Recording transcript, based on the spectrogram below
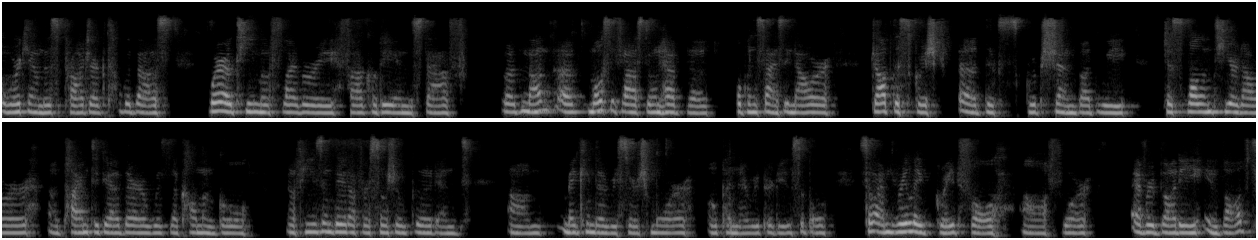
working on this project with us. We're a team of library faculty and staff, but not, uh, most of us don't have the open science in our job description, uh, description but we just volunteered our uh, time together with the common goal of using data for social good and um, making the research more open and reproducible. So I'm really grateful uh, for everybody involved.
